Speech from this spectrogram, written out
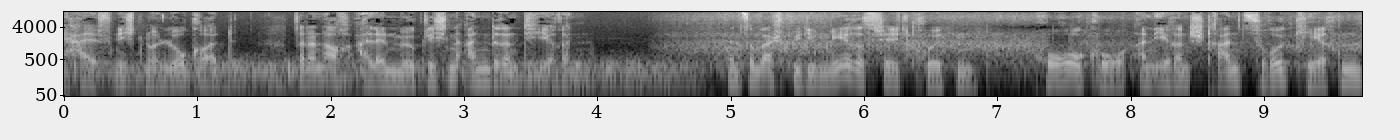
Er half nicht nur Lokot, sondern auch allen möglichen anderen Tieren. Wenn zum Beispiel die Meeresschildkröten Horoko an ihren Strand zurückkehrten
